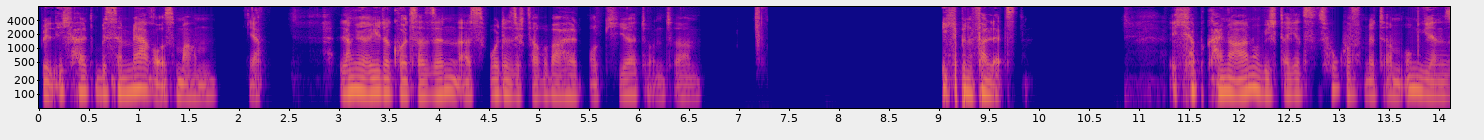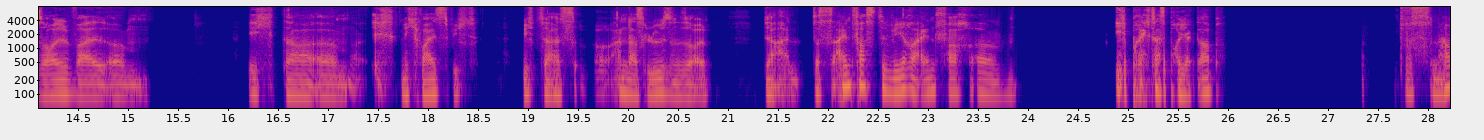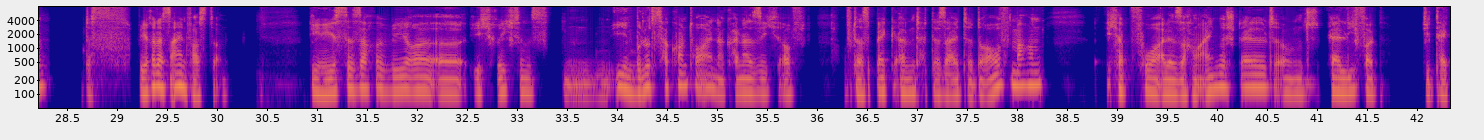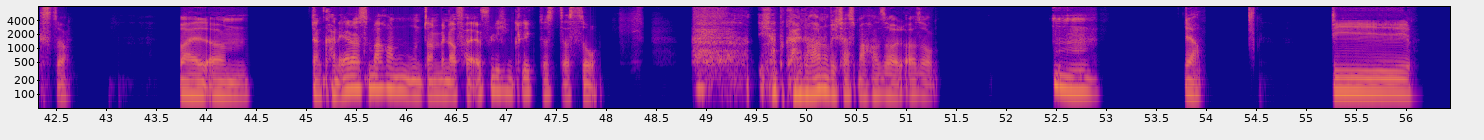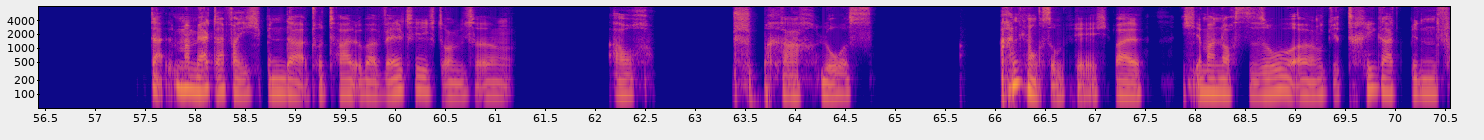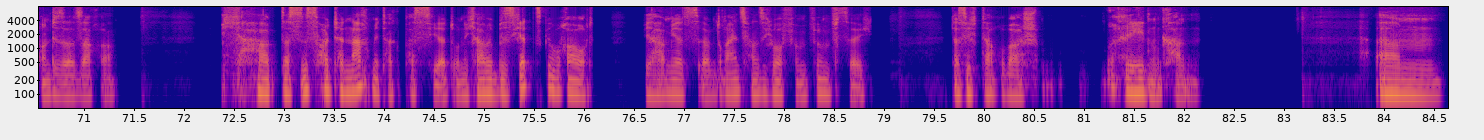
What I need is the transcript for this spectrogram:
will ich halt ein bisschen mehr rausmachen. Ja. Lange Rede, kurzer Sinn, es wurde sich darüber halt mokiert und ähm, ich bin verletzt. Ich habe keine Ahnung, wie ich da jetzt in Zukunft mit ähm, umgehen soll, weil ähm, ich da ähm, ich nicht weiß, wie ich, wie ich das anders lösen soll. Der, das Einfachste wäre einfach, ähm, ich breche das Projekt ab. Das, ne, das wäre das Einfachste. Die nächste Sache wäre, äh, ich richte ein Benutzerkonto ein, dann kann er sich auf, auf das Backend der Seite drauf machen. Ich habe vor alle Sachen eingestellt und er liefert die Texte. Weil ähm, dann kann er das machen und dann, wenn er Veröffentlichen klickt, ist das so. Ich habe keine Ahnung, wie ich das machen soll. Also, mh, ja. Die da, man merkt einfach, ich bin da total überwältigt und äh, auch sprachlos, handlungsunfähig, weil ich immer noch so äh, getriggert bin von dieser Sache. Ich habe, das ist heute Nachmittag passiert und ich habe bis jetzt gebraucht. Wir haben jetzt äh, 23.55 Uhr, dass ich darüber reden kann. Ähm,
